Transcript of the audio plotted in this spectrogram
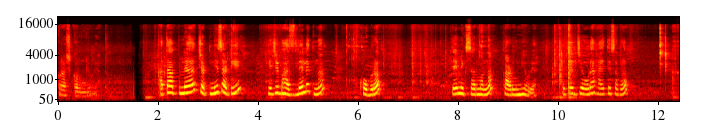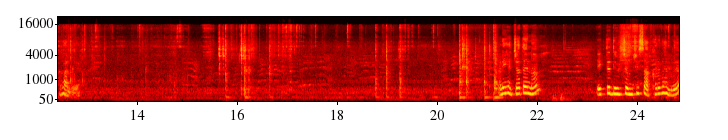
क्रश करून घेऊयात. आता आपल्या चटणीसाठी हे जे भाजलेले आहेत ना खोबरं ते मिक्सरमधनं काढून घेऊया. त्याच्यात जेवढं आहे ते सगळं घालूया. आणि ह्याच्यात आहे ना एक ते दीड चमची साखर घालूया.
